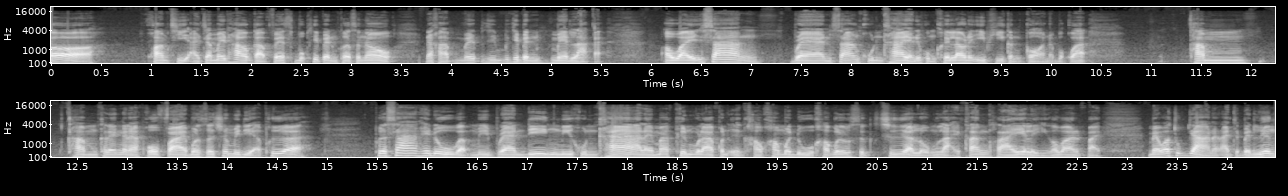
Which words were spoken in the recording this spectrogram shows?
ก็ความถี่อาจจะไม่เท่ากับ Facebook ที่เป็น Personal นะครับไม่ที่ที่เป็นเมนหลักอะเอาไว้สร้าง แบรนด์สร้างคุณค่าอย่างที่ผมเคยเล่าใน EP ก่อนๆนะบอกว่าทำทำเขาเรียกไงนะโปรไฟล์บนโซเชียลมีเดียเพื่อเพื่อสร้างให้ดูแบบมีแบรนดิ้งมีคุณค่าอะไรมากขึ้นเวลาคนอื่นเขาเข้ามาดูเขาก็รู้สึกเชื่อหลงไหลคลั่งไคล้อะไรอย่างนี้ก็ว่าไป แม้ว่าทุกอย่างนั้นอาจจะเป็นเรื่อง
